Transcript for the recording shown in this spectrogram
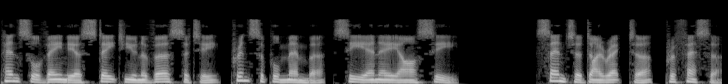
Pennsylvania State University Principal Member, CNARC. Center Director, Professor.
